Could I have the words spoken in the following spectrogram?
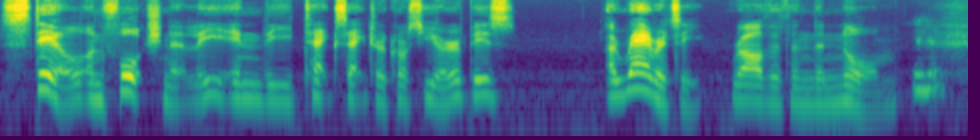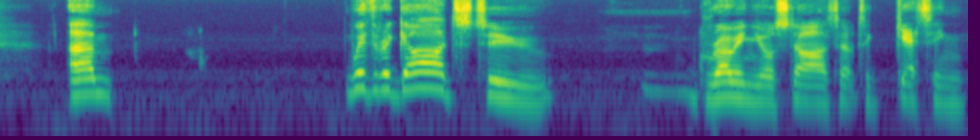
still unfortunately in the tech sector across Europe is a rarity rather than the norm. Mm-hmm. Um, with regards to growing your startup to getting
